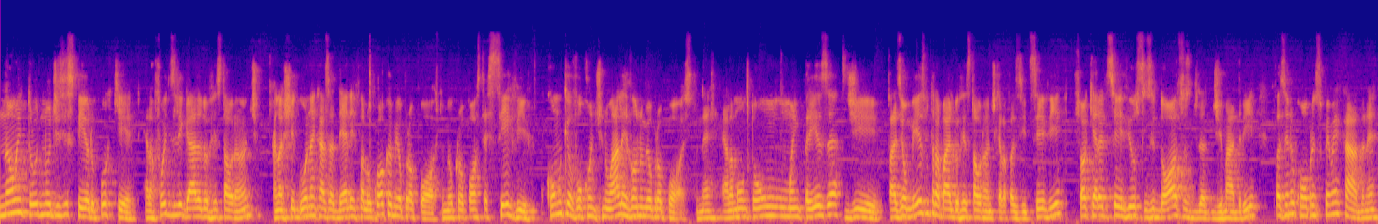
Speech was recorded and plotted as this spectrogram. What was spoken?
não entrou no desespero. Por quê? Ela foi desligada do restaurante, ela chegou na casa dela e falou: "Qual que é o meu propósito? O meu propósito é servir. Como que eu vou continuar levando o meu propósito, né?" Ela montou uma empresa de fazer o mesmo trabalho do restaurante que ela fazia de servir, só que era de servir os idosos de Madrid fazendo compra em supermercado, né?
